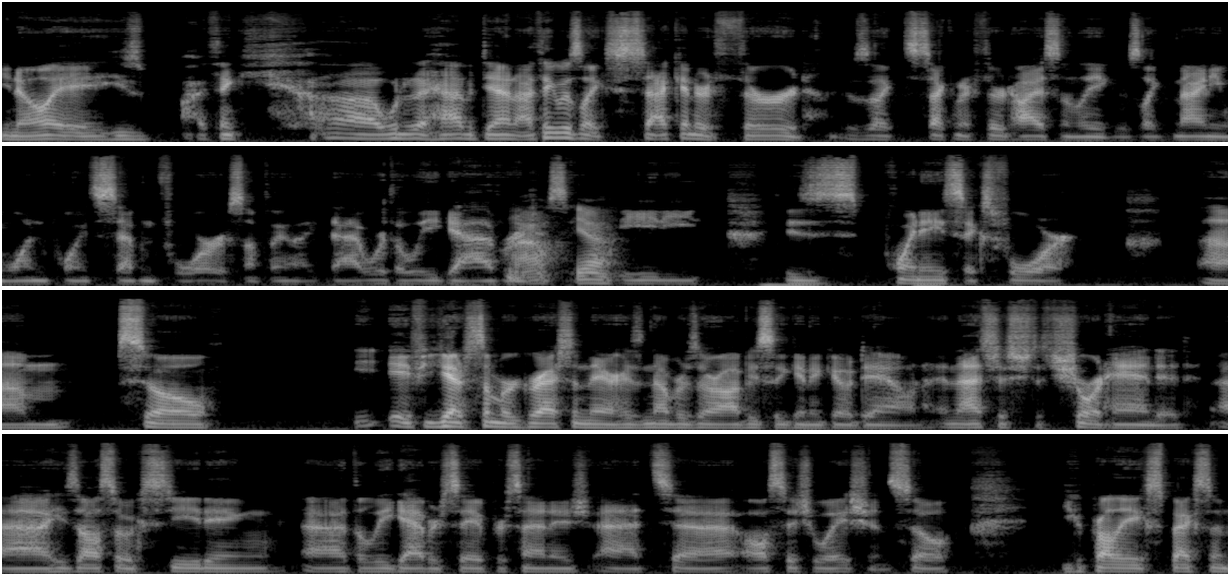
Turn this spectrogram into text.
you know, eh, he's I think uh, what did I have it down? I think it was like second or third. It was like second or third highest in the league. It was like ninety one point seven four or something like that, where the league average wow, is yeah. eighty is 0.864. Um, so if you get some regression there, his numbers are obviously going to go down, and that's just shorthanded. Uh, he's also exceeding uh, the league average save percentage at uh, all situations, so you could probably expect some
